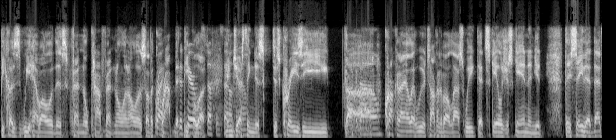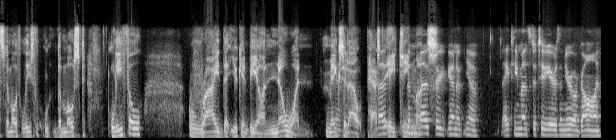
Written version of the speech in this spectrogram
because we have all of this fentanyl, carfentanil, and all this other Right, crap that the people are ingesting. This this crazy. Uh, Crocodile. crocodile that we were talking about last week that scales your skin and you they say that that's the most lethal, the most lethal ride that you can be on no one makes Yeah. it out past most, 18 the months most are to, you know, 18 months to two years and you're gone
